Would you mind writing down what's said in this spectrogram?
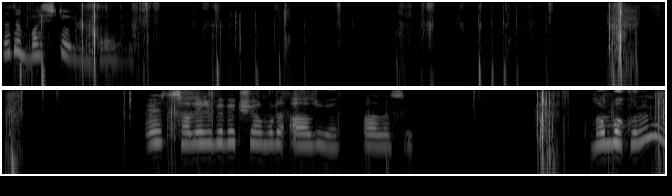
Zaten basit oyun da yani. Evet salyalı bebek şu an burada ağlıyor. Ağlasın. Lan bak ona ne?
